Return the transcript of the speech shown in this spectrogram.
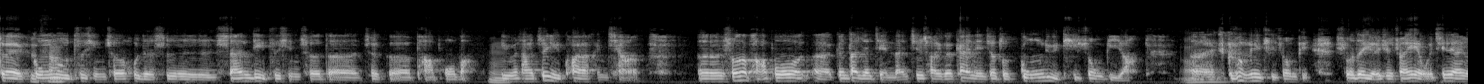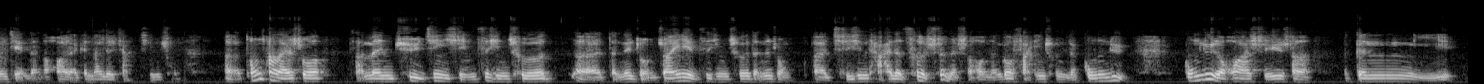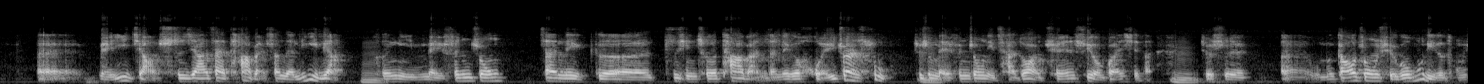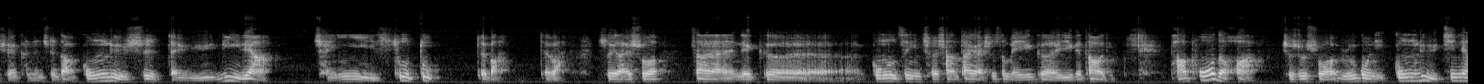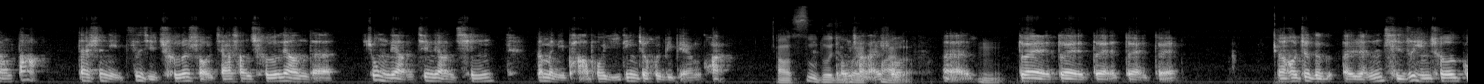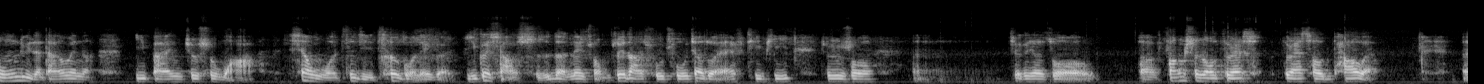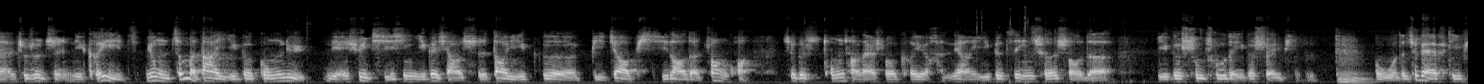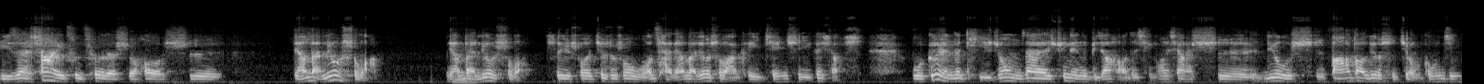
对公路自行车或者是山地自行车的这个爬坡吧，因为它这一块很强。呃，说到爬坡，呃，跟大家简单介绍一个概念，叫做功率体重比啊。呃，功率体重比说的有一些专业，我尽量用简单的话来跟大家讲清楚。呃，通常来说，咱们去进行自行车呃的那种专业自行车的那种呃骑行台的测试的时候，能够反映出你的功率。功率的话，实际上跟你呃，每一脚施加在踏板上的力量，和你每分钟在那个自行车踏板的那个回转速，就是每分钟你踩多少圈是有关系的。嗯，就是呃，我们高中学过物理的同学可能知道，功率是等于力量乘以速度，对吧？对吧？所以来说，在那个公路自行车上，大概是这么一个一个道理。爬坡的话，就是说，如果你功率尽量大。但是你自己车手加上车辆的重量尽量轻，那么你爬坡一定就会比别人快。哦，速度就会快了。呃，嗯，对对对对对。然后这个呃人骑自行车功率的单位呢，一般就是瓦。像我自己测过那个一个小时的那种最大输出叫做 FTP，就是说呃这个叫做呃 functional thresh threshold power。呃，就是指你可以用这么大一个功率连续骑行一个小时到一个比较疲劳的状况，这个是通常来说可以衡量一个自行车手的一个输出的一个水平。嗯，我的这个 FTP 在上一次测的时候是两百六十瓦，两百六十瓦，所以说就是说我踩两百六十瓦可以坚持一个小时。我个人的体重在训练的比较好的情况下是六十八到六十九公斤。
